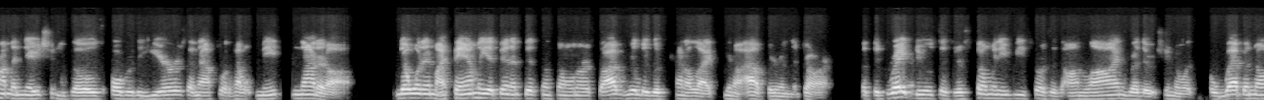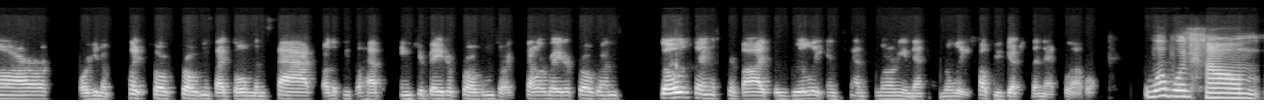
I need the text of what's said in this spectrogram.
combination of those over the years, and that's what helped me. Not at all. No one in my family had been a business owner, so I really was kind of like, you know, out there in the dark. But the great news is there's so many resources online, whether it's, you know, it's a webinar or you know programs like Goldman Sachs. Other people have incubator programs or accelerator programs. Those things provide the really intense learning that can really help you get to the next level. What were some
